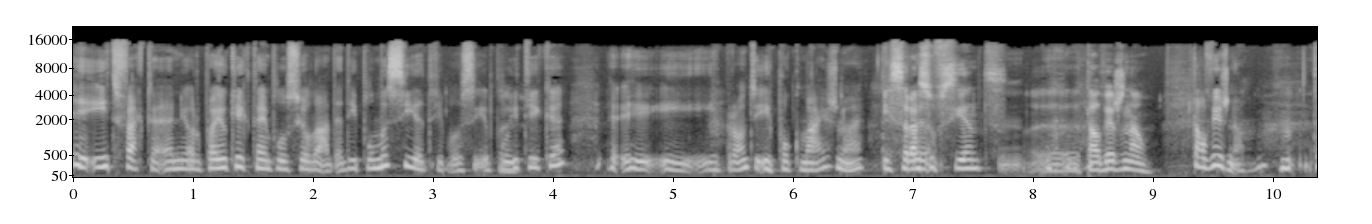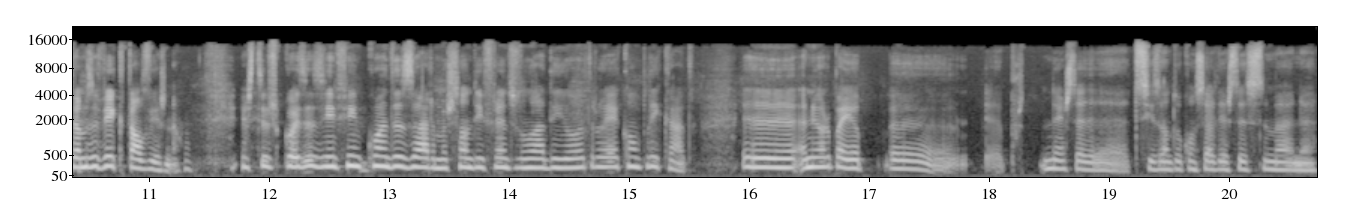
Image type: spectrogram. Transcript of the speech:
e, e, de facto, a União Europeia o que é que tem pelo seu lado? A diplomacia, a diplomacia política e, e, pronto, e pouco mais, não é? E será uh, suficiente? talvez não. Talvez não. Estamos a ver que talvez não. Estas coisas, enfim, quando as armas são diferentes de um lado e outro, é complicado. a União Europeia, nesta decisão do Conselho desta semana,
